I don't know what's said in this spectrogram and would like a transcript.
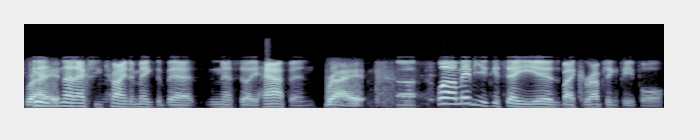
Right. he's not actually trying to make the bet necessarily happen. Right. Uh, well, maybe you could say he is by corrupting people.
